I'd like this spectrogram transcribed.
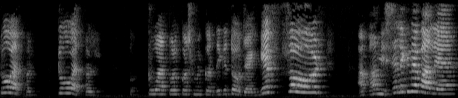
two apple two apple two apple को इसमें कर देंगे तो हो जाएँगे फोर अब हम इसे लिखने वाले हैं।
